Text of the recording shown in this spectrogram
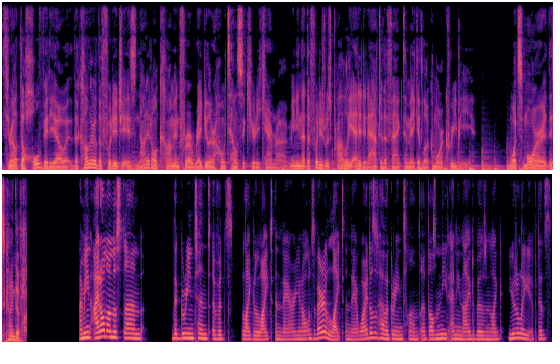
Throughout the whole video, the color of the footage is not at all common for a regular hotel security camera, meaning that the footage was probably edited after the fact to make it look more creepy. What's more, this kind of I mean, I don't understand the green tint if it's like light in there, you know? It's very light in there. Why does it have a green tint? It doesn't need any night vision. Like, usually, if it's.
